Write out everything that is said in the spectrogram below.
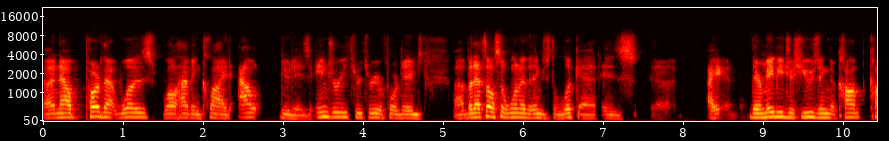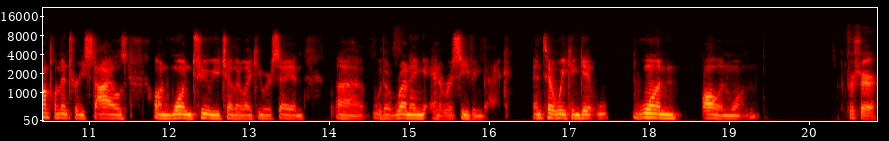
Uh, now, part of that was while having Clyde out due to his injury through three or four games. Uh, but that's also one of the things to look at is uh, I they're maybe just using the comp- complementary styles on one to each other, like you were saying uh, with a running and a receiving back until we can get one all in one. For sure.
